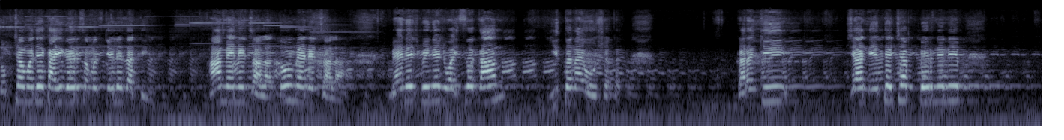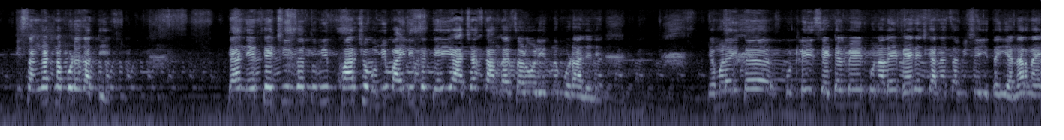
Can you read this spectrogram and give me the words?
तुमच्यामध्ये काही गैरसमज केले जातील. हा मॅनेज झाला तो मॅनेज झाला. मॅनेज बिनेज व्हायचं काम इथं नाही होऊ शकत. कारण की ज्या नेत्याच्या प्रेरणेने ही संघटना पुढे जाते त्या नेत्याची जर तुम्ही पार्श्वभूमी पाहिली तर तेही अशाच कामगार चळवळीतनं पुढे आलेले त्यामुळे इथं कुठलीही सेटलमेंट कुणालाही मॅनेज करण्याचा विषय इथं येणार नाही.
